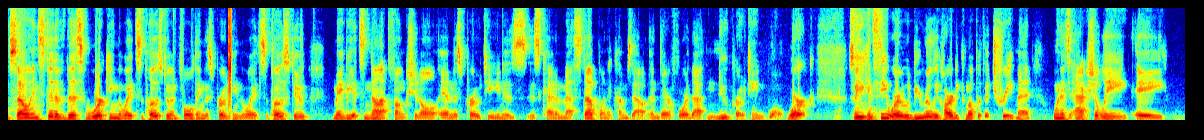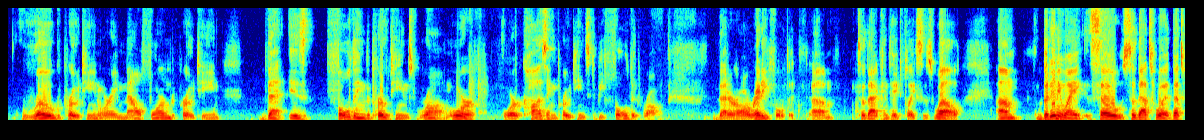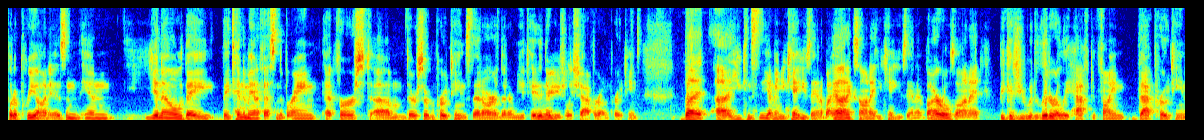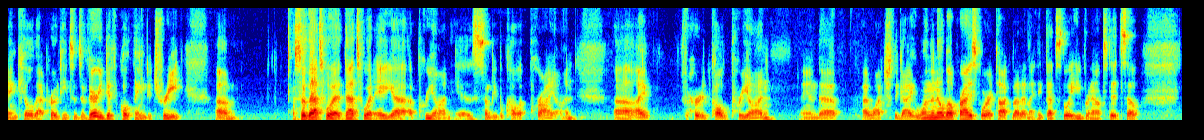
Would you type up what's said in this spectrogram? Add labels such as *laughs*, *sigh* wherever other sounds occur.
so instead of this working the way it's supposed to and folding this protein the way it's supposed to, maybe it's not functional and this protein is, is kind of messed up when it comes out and therefore that new protein won't work. So you can see where it would be really hard to come up with a treatment when it's actually a rogue protein or a malformed protein that is folding the proteins wrong or or causing proteins to be folded wrong that are already folded. Um, so that can take place as well. Um, but anyway, so so that's what that's what a prion is, and and you know they they tend to manifest in the brain at first. Um, there are certain proteins that are that are mutated, and they're usually chaperone proteins. But uh, you can see, I mean, you can't use antibiotics on it, you can't use antivirals on it, because you would literally have to find that protein and kill that protein. So it's a very difficult thing to treat. Um, so that's what that's what a, uh, a prion is. Some people call it prion. Uh, I've heard it called prion, and uh, I watched the guy who won the Nobel Prize for it talk about it, and I think that's the way he pronounced it. So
